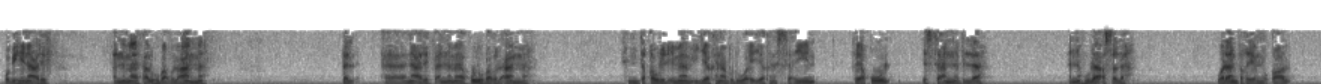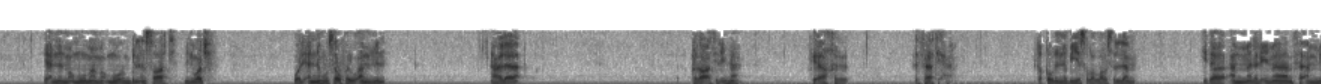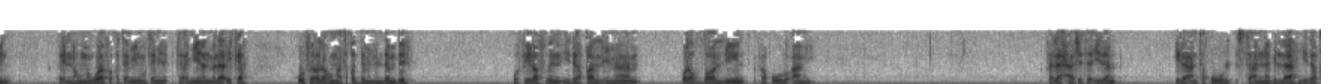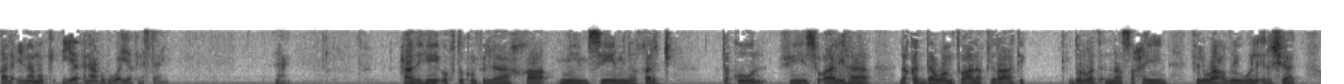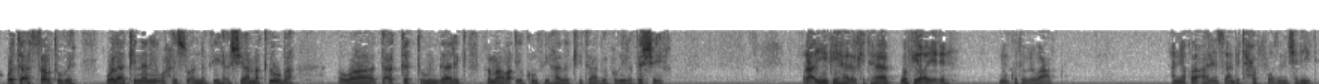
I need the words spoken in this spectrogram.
وبه نعرف أن ما يفعله بعض العامة بل آه نعرف أن ما يقوله بعض العامة عند قول الإمام إياك نعبد وإياك نستعين فيقول استعنا بالله أنه لا أصل له ولا ينبغي أن يقال لأن المأموم مأمور بالإنصات من وجه ولأنه سوف يؤمن على قراءة الإمام في آخر الفاتحة. لقول النبي صلى الله عليه وسلم إذا أمن الإمام فأمنوا فإنه من وافق تأمين تأمين الملائكة غفر له ما تقدم من ذنبه. وفي لفظ إذا قال الإمام ولا الضالين فقولوا آمين. فلا حاجة إذن إلى أن تقول استعنا بالله إذا قال إمامك إياك نعبد وإياك نستعين. نعم. هذه أختكم في الله خاء ميم سين من الخرج. تقول في سؤالها لقد داومت على قراءة درة الناصحين في الوعظ والإرشاد وتأثرت به ولكنني أحس أن فيه أشياء مكذوبة وتأكدت من ذلك فما رأيكم في هذا الكتاب فضيلة الشيخ؟ رأيي في هذا الكتاب وفي غيره من كتب الوعظ أن يقرأها الإنسان بتحفظ شديد.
